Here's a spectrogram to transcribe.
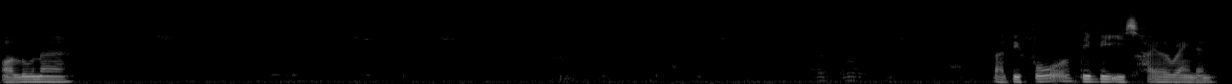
or Luna. But before Libby is higher rank than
